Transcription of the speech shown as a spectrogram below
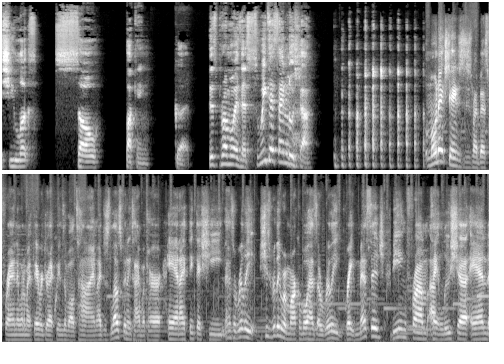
She looks so fucking good. This promo is as sweet as Saint Lucia. Monét X Change is just my best friend and one of my favorite drag queens of all time. I just love spending time with her, and I think that she has a really, she's really remarkable. Has a really great message. Being from St. Lucia and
